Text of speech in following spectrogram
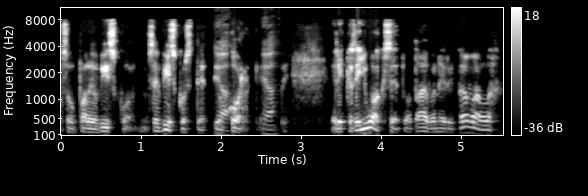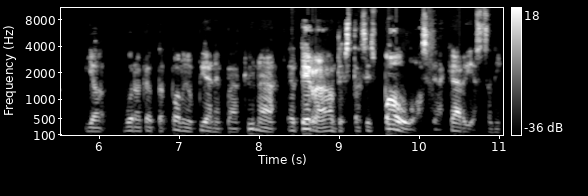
se on paljon visko, se viskositeetti on korkeampi. Eli se juoksee tuolta aivan eri tavalla, ja voidaan käyttää paljon pienempää kynää, ja terää, anteeksi, tai siis palloa siellä kärjessä, niin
